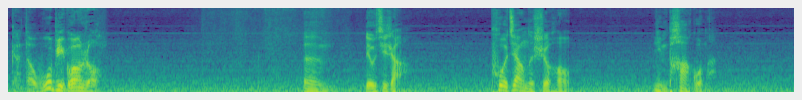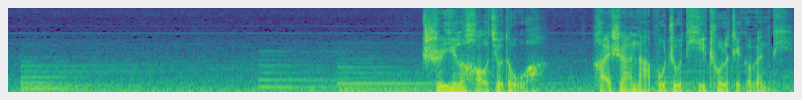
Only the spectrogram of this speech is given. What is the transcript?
感到无比光荣。嗯，刘机长，迫降的时候，您怕过吗？迟疑了好久的我，还是按捺不住提出了这个问题。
